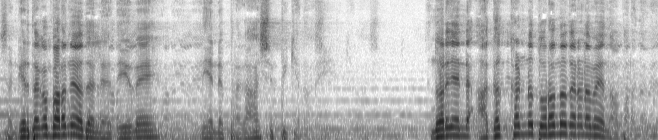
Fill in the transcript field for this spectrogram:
സങ്കീർത്തകം പറഞ്ഞതല്ലേ ദൈവമേ നീ എന്നെ പ്രകാശിപ്പിക്കണമേ. എന്ന് പറഞ്ഞാൽ എന്റെ അകക്കണ്ണ് തുറന്നു തരണമേ എന്നാ പറഞ്ഞത്.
